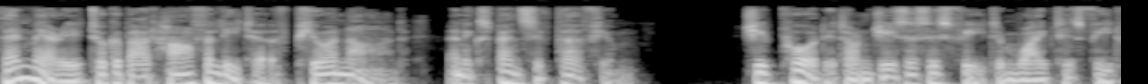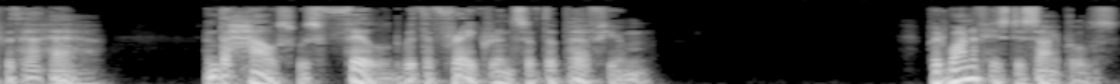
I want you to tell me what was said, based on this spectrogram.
Then Mary took about half a litre of pure nard, an expensive perfume. She poured it on Jesus' feet and wiped his feet with her hair, and the house was filled with the fragrance of the perfume. But one of his disciples,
